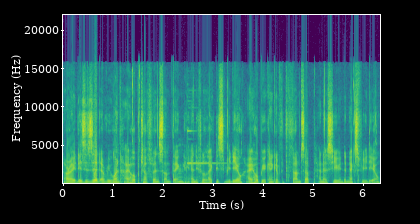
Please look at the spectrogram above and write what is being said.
Alright, this is it everyone. I hope you have learned something and if you like this video, I hope you can give it a thumbs up and I'll see you in the next video.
